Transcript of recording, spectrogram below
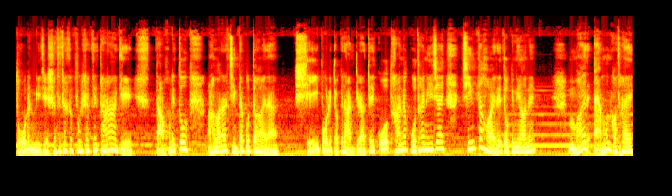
তোর নিজের সাথে থাকা পরিটাকে তারা আগে। তাহলে তো আমার আর চিন্তা করতে হয় না। সেই পরি তোকে রাত বিরাতে কোথায় না কোথায় নিয়ে যায়, চিন্তা হয় রে তোকে নিয়ে অনেক। মায়ের এমন কথায়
